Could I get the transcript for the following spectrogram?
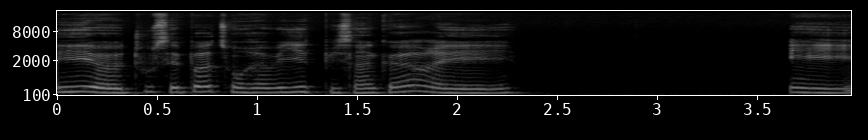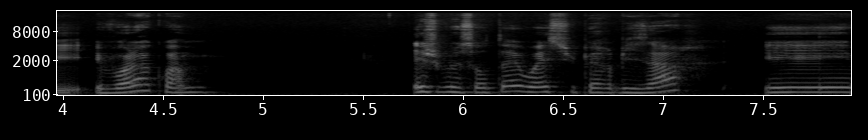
et euh, tous ses potes sont réveillés depuis 5 heures, et... et voilà quoi. Et je me sentais, ouais, super bizarre. Et,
